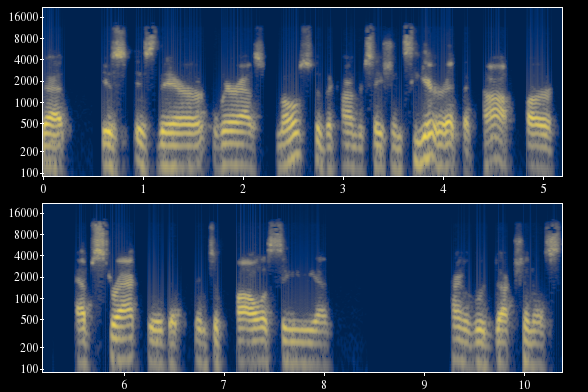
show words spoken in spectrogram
that is is there whereas most of the conversations here at the top are abstracted into policy and kind of reductionist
